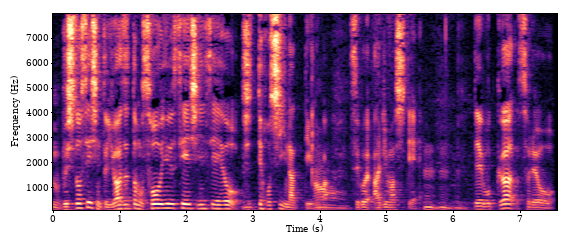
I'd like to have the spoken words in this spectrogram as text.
まあ武士道精神と言わずともそういう精神性を知ってほしいなっていうのがすごいありまして、で僕はそれを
